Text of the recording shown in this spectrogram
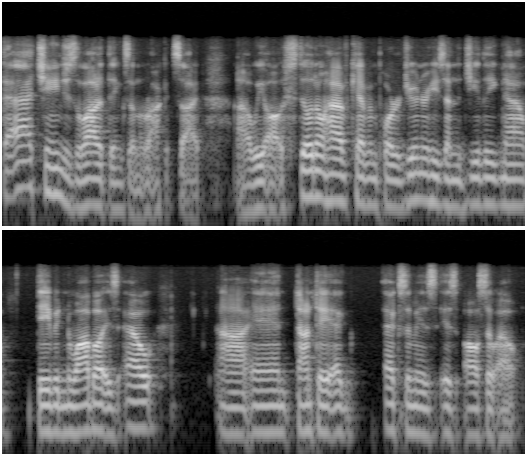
that changes a lot of things on the Rocket side. Uh, we all, still don't have Kevin Porter Jr., he's in the G League now. David Nwaba is out, uh, and Dante Exum is, is also out.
